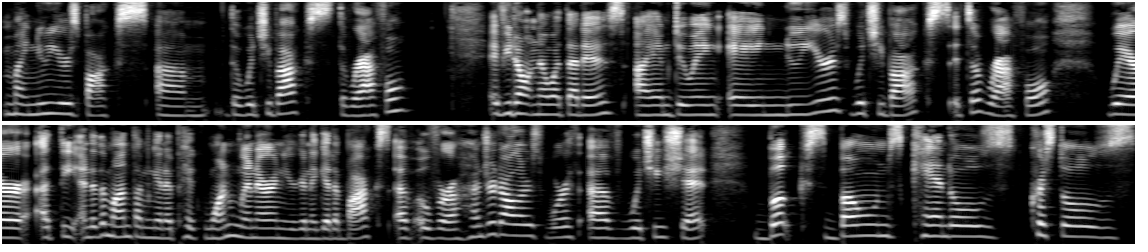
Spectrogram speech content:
my New Year's box, um, the witchy box, the raffle. If you don't know what that is, I am doing a New Year's Witchy Box. It's a raffle where at the end of the month, I'm going to pick one winner and you're going to get a box of over a $100 worth of witchy shit books, bones, candles, crystals,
